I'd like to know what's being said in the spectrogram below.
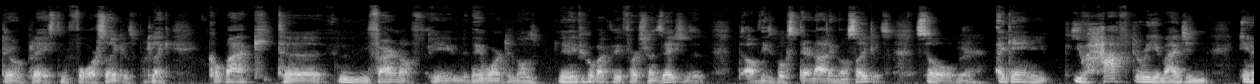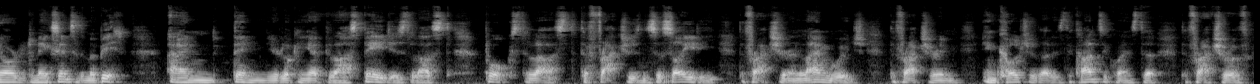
They were placed in four cycles. But like go back to mm, far enough, they weren't in those. If you go back to the first translations of, of these books, they're not in those cycles. So Yeah. again, you you have to reimagine in order to make sense of them a bit. And then you're looking at the last pages, the last books, the last the fractures in society, the fracture in language, the fracture in, in culture that is the consequence, the, the fracture of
